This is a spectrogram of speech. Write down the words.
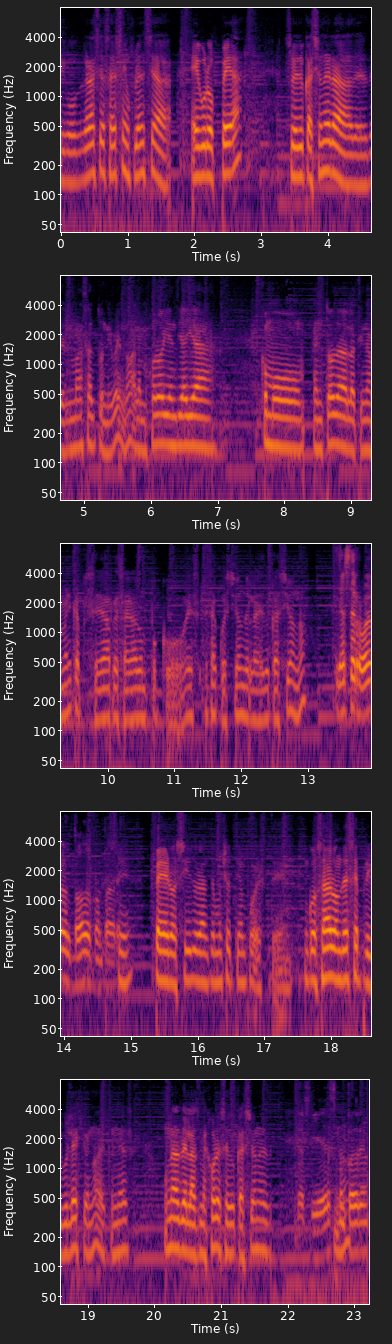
Digo, gracias a esa influencia europea, su educación era de- del más alto nivel, ¿no? A lo mejor hoy en día ya, como en toda Latinoamérica, pues se ha rezagado un poco es- esa cuestión de la educación, ¿no? Ya se robaron todo, compadre. Sí, pero sí durante mucho tiempo este gozaron de ese privilegio, ¿no? De tener una de las mejores educaciones. Así es, ¿No? compadre.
